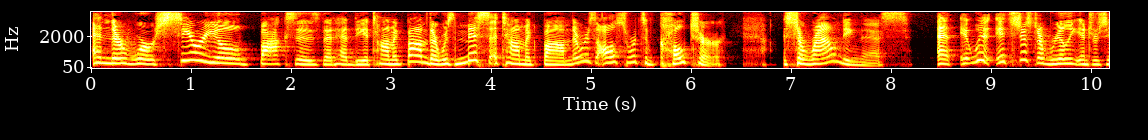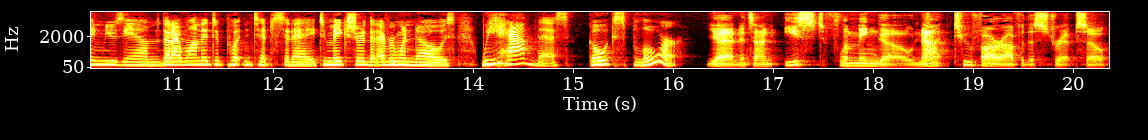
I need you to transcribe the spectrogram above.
and there were cereal boxes that had the atomic bomb. There was miss atomic bomb. There was all sorts of culture surrounding this and it was it's just a really interesting museum that I wanted to put in tips today to make sure that everyone knows we have this. Go explore. Yeah, and it's on East Flamingo, not too far off of the strip. So,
